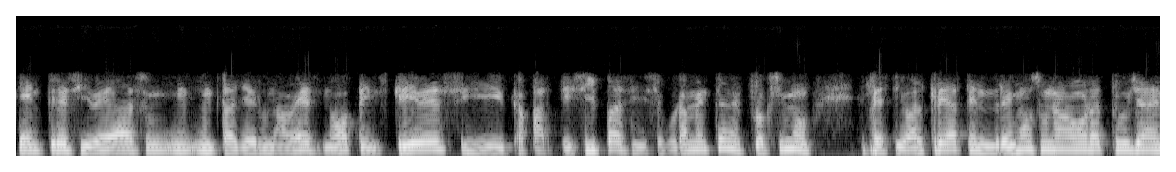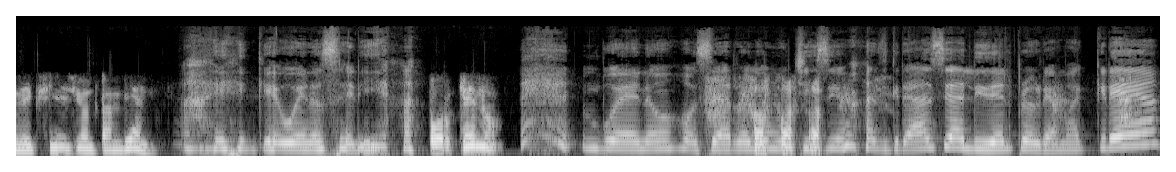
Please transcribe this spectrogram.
entres y veas un, taller una vez, ¿no? Te inscribes y participas y seguramente en el próximo Festival Crea tendremos una obra tuya en exhibición también. Ay, qué bueno sería. ¿Por qué no? Bueno, José Arroyo, muchísimas gracias, líder del programa Crea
